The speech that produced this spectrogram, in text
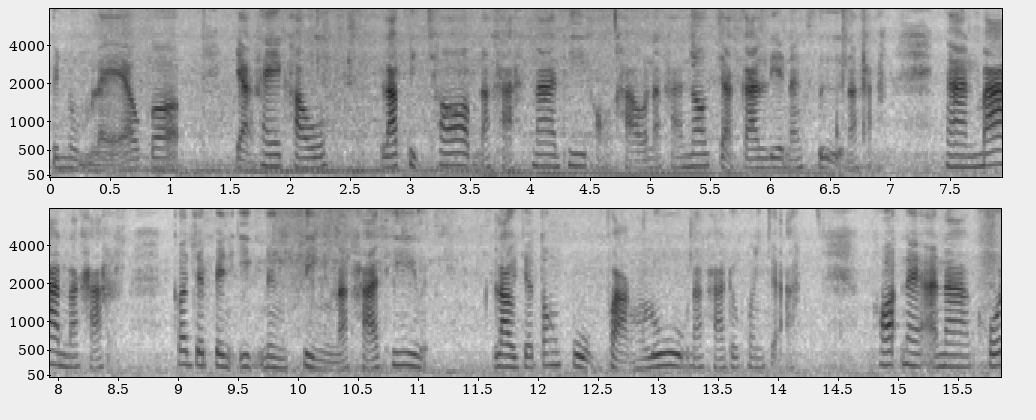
เป็นหนุ่มแล้วก็อยากให้เขารับผิดชอบนะคะ หน้าที่ของเขานะคะ นอกจากการเรียนหนังสือนะคะ งานบ้านนะคะ ก็จะเป็นอีกหนึ่งสิ่งนะคะที่ เราจะต้องปลูกฝังลูกนะคะ ทุกคนจะเพราะในอนาคต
